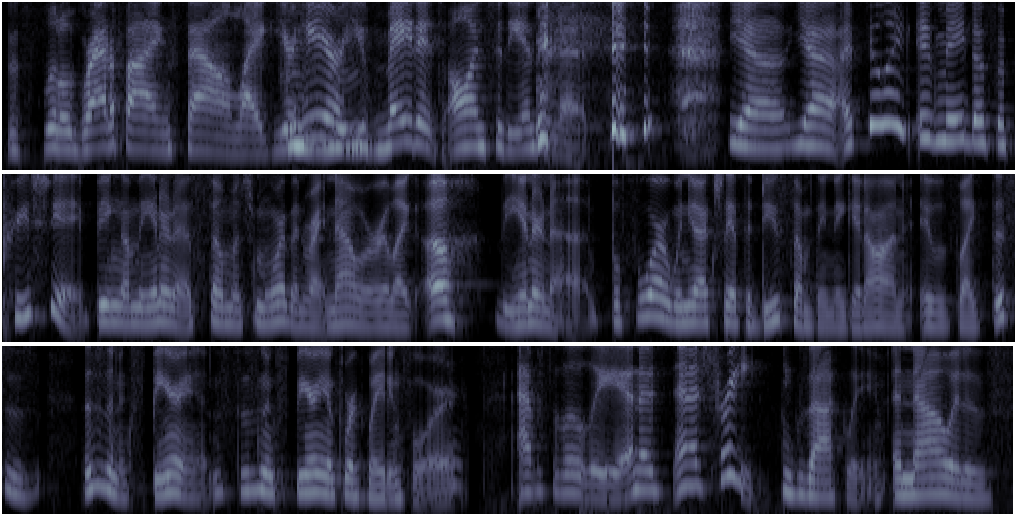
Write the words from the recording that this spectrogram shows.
this little gratifying sound like you're mm-hmm. here you've made it onto the internet yeah yeah i feel like it made us appreciate being on the internet so much more than right now where we're like ugh the internet before when you actually have to do something to get on it was like this is this is an experience. This is an experience worth waiting for. Absolutely. And a and a treat. Exactly. And now it is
